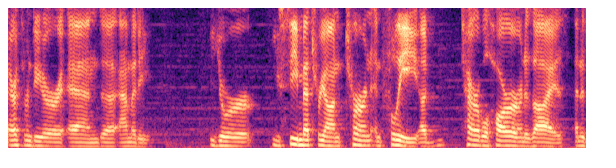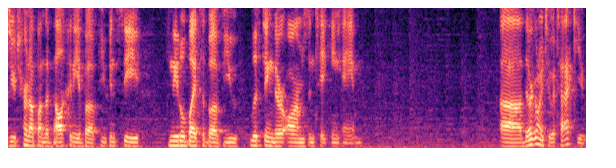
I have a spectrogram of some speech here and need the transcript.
Erthrindir, and uh, Amity, you're, you see Metreon turn and flee, a terrible horror in his eyes. And as you turn up on the balcony above, you can see the needle blights above you lifting their arms and taking aim. Uh, they're going to attack you.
